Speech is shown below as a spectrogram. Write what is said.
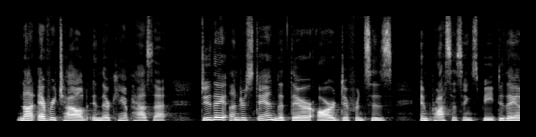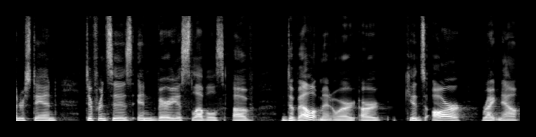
not every child in their camp has that. Do they understand that there are differences in processing speed? Do they understand differences in various levels of development or our kids are right now,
